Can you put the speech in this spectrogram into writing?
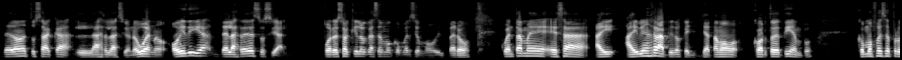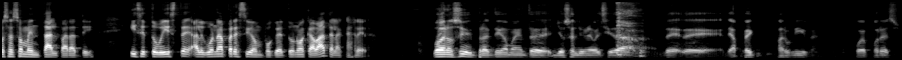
de dónde tú sacas las relaciones. Bueno, hoy día de las redes sociales. Por eso aquí lo que hacemos es comercio móvil. Pero cuéntame esa, ahí, ahí bien rápido, que ya estamos corto de tiempo. ¿Cómo fue ese proceso mental para ti? Y si tuviste alguna presión porque tú no acabaste la carrera. Bueno, sí, prácticamente yo salí de la universidad de, de, de APEC para UNIVE. Fue por eso.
